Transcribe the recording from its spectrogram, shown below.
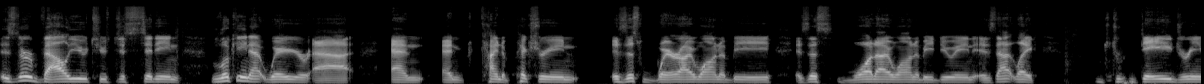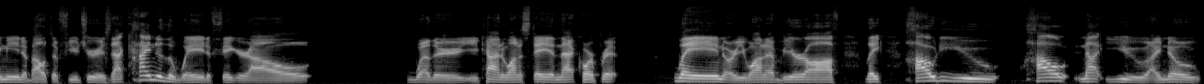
is there value to just sitting looking at where you're at and and kind of picturing is this where I want to be? Is this what I want to be doing? Is that like daydreaming about the future? Is that kind of the way to figure out whether you kind of want to stay in that corporate lane or you want to veer off? Like, how do you, how, not you, I know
